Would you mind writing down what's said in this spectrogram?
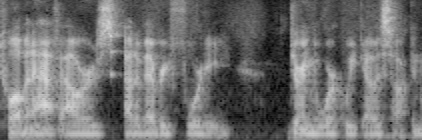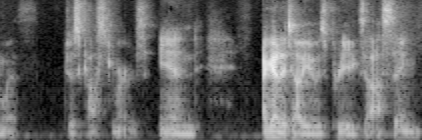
12 and a half hours out of every 40 during the work week, I was talking with just customers. And I got to tell you, it was pretty exhausting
